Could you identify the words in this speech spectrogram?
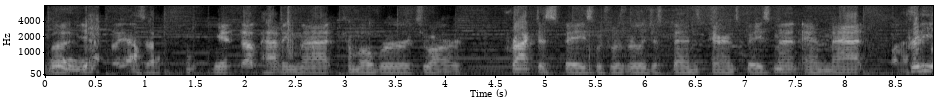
But Ooh. yeah, so yeah, so we ended up having Matt come over to our practice space, which was really just Ben's parents' basement, and Matt pretty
